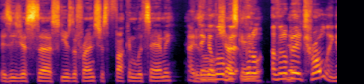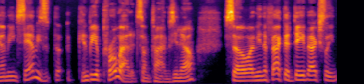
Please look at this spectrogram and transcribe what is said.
is he just uh, excuse the French, just fucking with Sammy? I His think a little bit, game? little, a little bit of trolling. I mean, Sammy's can be a pro at it sometimes, you know. So, I mean, the fact that Dave actually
